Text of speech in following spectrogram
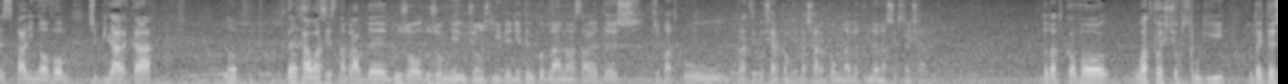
y, spalinową, czy pilarka no, ten hałas jest naprawdę dużo, dużo mniej uciążliwy. Nie tylko dla nas, ale też w przypadku pracy kosiarką, wykaszarką, nawet dla naszych sąsiadów. Dodatkowo łatwość obsługi tutaj też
